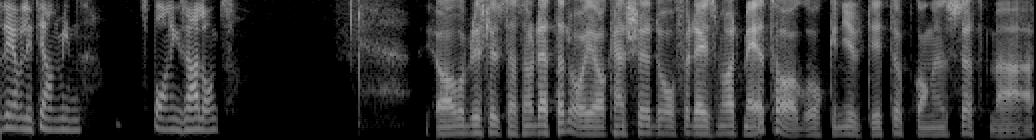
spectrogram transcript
Och det är väl lite grann min spaning så här långt. Ja, vad blir slutsatsen av detta då? Ja, kanske då för dig som har varit med ett tag och njutit uppgångens sötma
